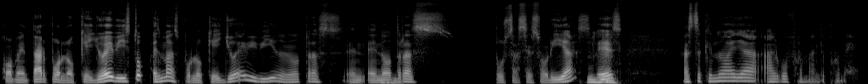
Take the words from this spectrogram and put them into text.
comentar por lo que yo he visto, es más, por lo que yo he vivido en otras, en, otras pues, asesorías, es hasta que no haya algo formal de por medio.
